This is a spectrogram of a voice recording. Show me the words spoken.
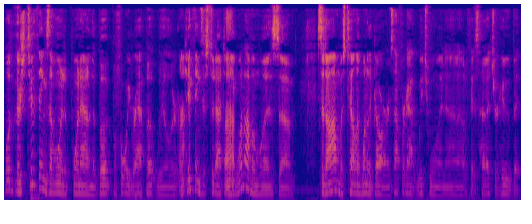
Well, there's two things I wanted to point out in the book before we wrap up, Will, or, or two things that stood out to Uh-huh. me. One of them was um, Saddam was telling one of the guards, I forgot which one, I don't know if it's Hutch or who, but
